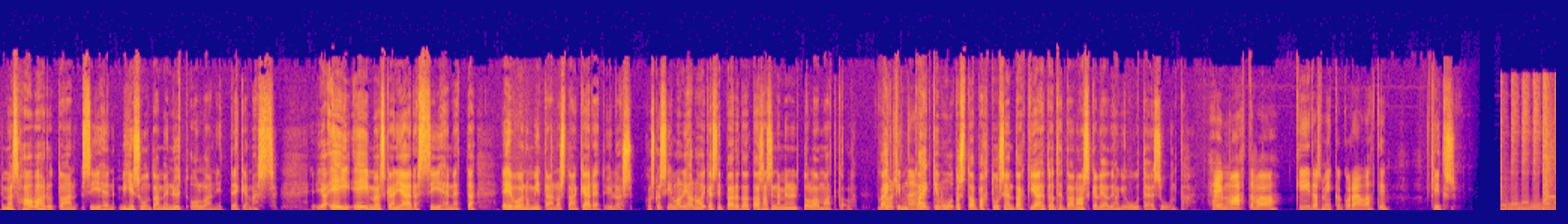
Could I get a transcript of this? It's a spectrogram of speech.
ja myös havahdutaan siihen, mihin suuntaan me nyt ollaan niitä tekemässä. Ja ei, ei myöskään jäädä siihen, että ei voinut mitään, nostaa kädet ylös, koska silloin ihan oikeasti päädytään tasan sinne, minne nyt ollaan matkalla. Kaikki, kaikki muutos tapahtuu sen takia, että otetaan askelia johonkin uuteen suuntaan. Hei mahtavaa. Kiitos Mikko Kurenlahti. Kiitos. Música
